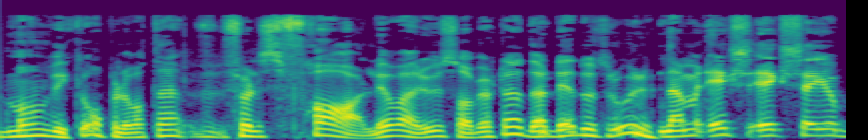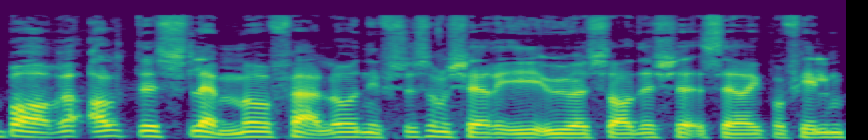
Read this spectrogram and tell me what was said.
man vil ikke oppleve at det føles farlig å være i USA, Bjarte. Det er det du tror. Nei, men jeg, jeg ser jo bare alt det slemme og fæle og nifse som skjer i USA. Det skje- ser jeg på film,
